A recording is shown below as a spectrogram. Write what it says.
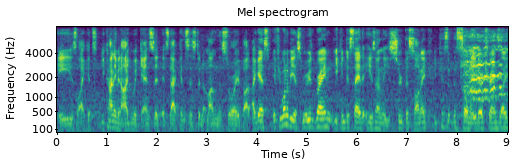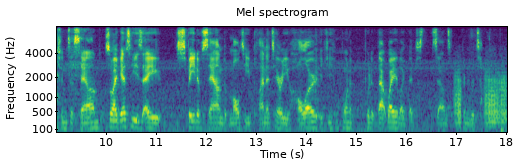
ease. Like it's you can't even argue against it. It's that consistent among the story. But I guess if you want to be a smooth brain, you can just say that he's only supersonic because of the Sonido translation to sound. So I guess he's a speed of sound multi-planetary hollow if you want to put it that way like that just sounds fucking retarded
